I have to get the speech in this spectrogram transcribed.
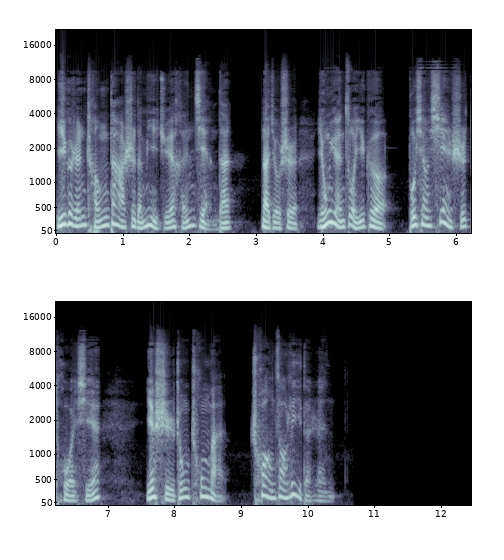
一个人成大事的秘诀很简单，那就是永远做一个不向现实妥协，也始终充满创造力的人。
